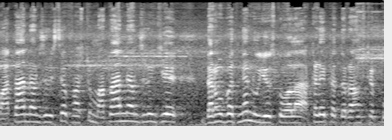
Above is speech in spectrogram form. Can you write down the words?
మతాన్ని అనుసరిస్తే ఫస్ట్ మతాన్ని అనుసరించే ధర్మపత్నే నువ్వు చేసుకోవాలా? అక్కడే పెద్ద రాంగ్ స్టెప్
